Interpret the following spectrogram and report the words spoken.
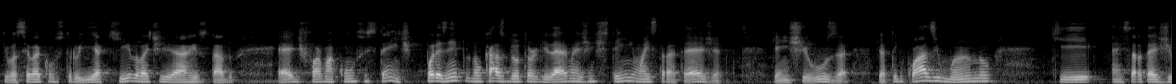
que você vai construir, aquilo vai te gerar resultado é, de forma consistente. Por exemplo, no caso do Dr. Guilherme, a gente tem uma estratégia que a gente usa, já tem quase um ano, que é a estratégia de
